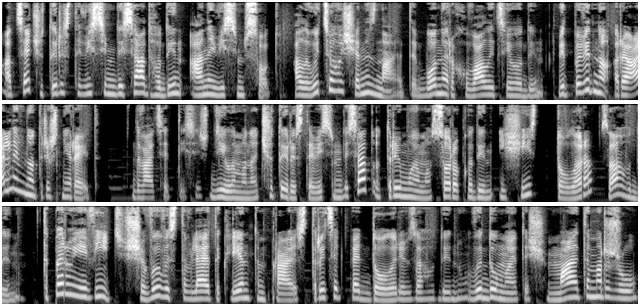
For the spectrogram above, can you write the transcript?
а це 480 годин, а не 800. Але ви цього ще не знаєте, бо не рахували ці години. Відповідно, реальний внутрішній рейд 20 тисяч ділимо на 480, отримуємо 41,6 долара за годину. Тепер уявіть, що ви виставляєте клієнтам прайс 35 доларів за годину. Ви думаєте, що маєте маржу,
